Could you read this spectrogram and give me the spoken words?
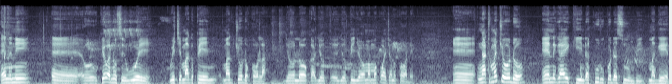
en ni eh, okewa nosewuoye weche mag piny mag chodo kola joloka jo- jopinje wa mamoko wacho ni kode eh, ng'at machodo en ga e kind akuru kod asumbi mager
